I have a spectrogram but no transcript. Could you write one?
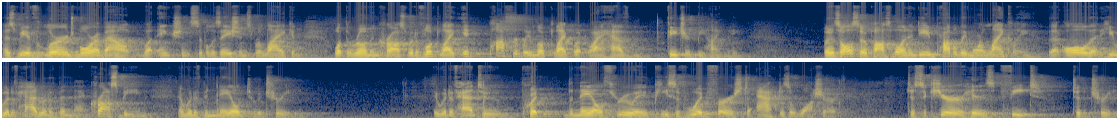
as we have learned more about what ancient civilizations were like and what the Roman cross would have looked like, it possibly looked like what I have featured behind me. But it's also possible, and indeed probably more likely, that all that he would have had would have been that crossbeam and would have been nailed to a tree. They would have had to put the nail through a piece of wood first to act as a washer to secure his feet to the tree.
